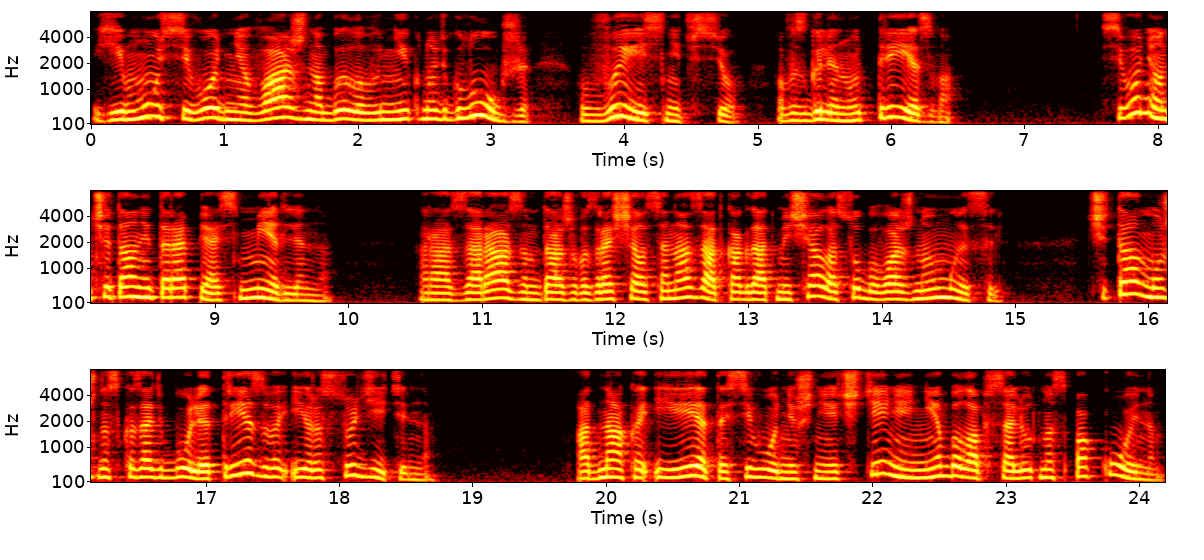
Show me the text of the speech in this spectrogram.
Ему сегодня важно было вникнуть глубже, выяснить все, взглянуть трезво. Сегодня он читал не торопясь, медленно. Раз за разом даже возвращался назад, когда отмечал особо важную мысль. Читал, можно сказать, более трезво и рассудительно. Однако и это сегодняшнее чтение не было абсолютно спокойным.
